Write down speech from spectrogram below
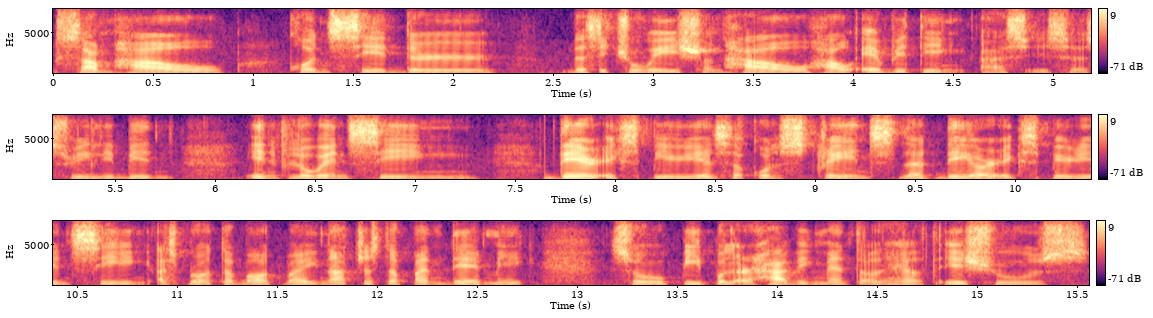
somehow consider the situation how how everything has has really been influencing their experience the constraints that they are experiencing as brought about by not just the pandemic. So people are having mental health issues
